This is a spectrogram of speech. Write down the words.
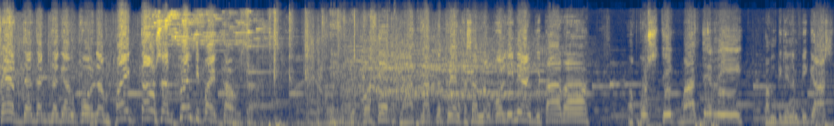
Sir, dadagdagan ko ng 5,000, 25,000. Thank you po, sir. Lahat-lahat na po yan. Kasama ng all in yan. Gitara, acoustic, battery, pambili ng bigas,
